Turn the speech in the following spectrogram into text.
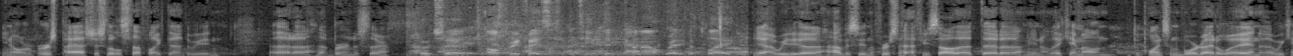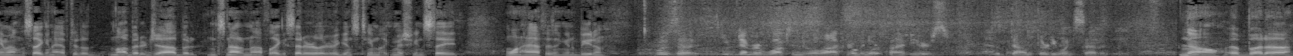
you know, reverse pass, just little stuff like that that we that uh, that burned us there. Coach said all three phases of the team didn't come out ready to play. Yeah, we uh, obviously in the first half you saw that that you know they came out and put points on the board right away, and we came out in the second half did a lot better job, but it's not enough. Like I said earlier, against a team like Michigan State, one half isn't going to beat them. Was uh, you've never walked into a locker room in your five years down 31-7? No, uh, but uh,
